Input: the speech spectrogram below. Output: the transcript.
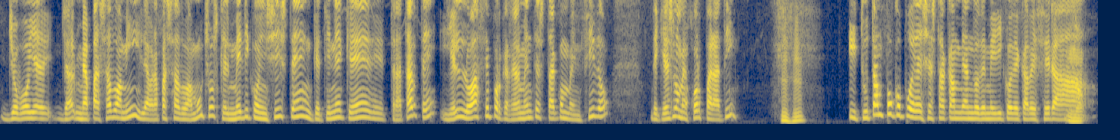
yo voy, ya me ha pasado a mí y le habrá pasado a muchos, que el médico insiste en que tiene que tratarte y él lo hace porque realmente está convencido de que es lo mejor para ti. Y tú tampoco puedes estar cambiando de médico de cabecera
